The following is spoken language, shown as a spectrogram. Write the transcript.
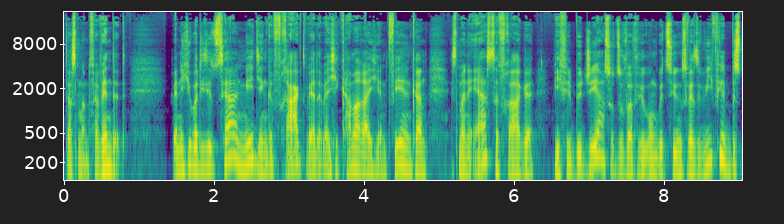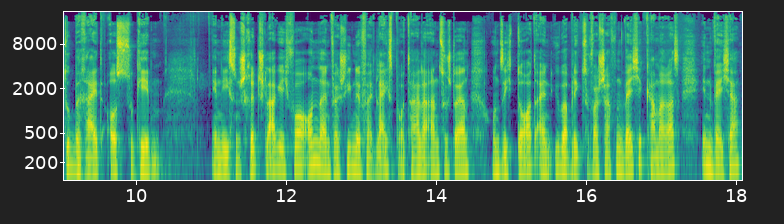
das man verwendet. Wenn ich über die sozialen Medien gefragt werde, welche Kamera ich empfehlen kann, ist meine erste Frage, wie viel Budget hast du zur Verfügung bzw. wie viel bist du bereit auszugeben? Im nächsten Schritt schlage ich vor, online verschiedene Vergleichsportale anzusteuern und sich dort einen Überblick zu verschaffen, welche Kameras in welcher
